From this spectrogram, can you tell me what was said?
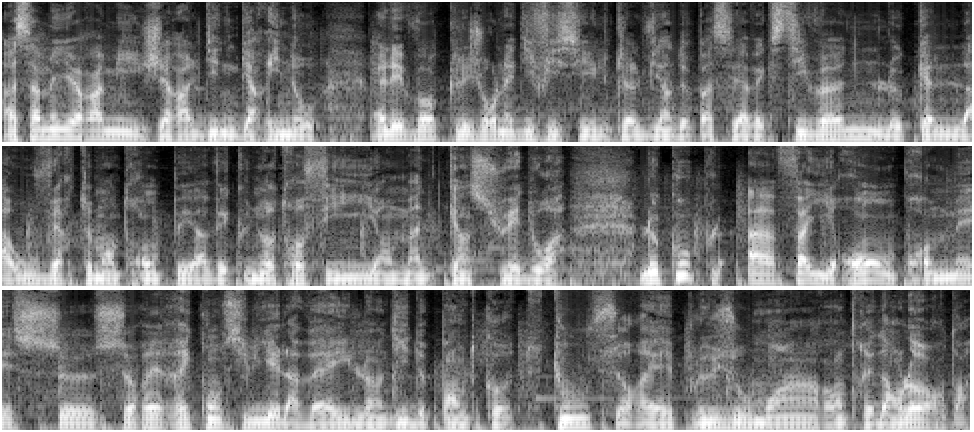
à sa meilleure amie Géraldine Garino. Elle évoque les journées difficiles qu'elle vient de passer avec Steven, lequel l'a ouvertement trompée avec une autre fille, un mannequin suédois. Le couple a failli rompre, mais se serait réconcilié la veille, lundi de Pentecôte. Tout serait plus ou moins rentré dans l'ordre,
